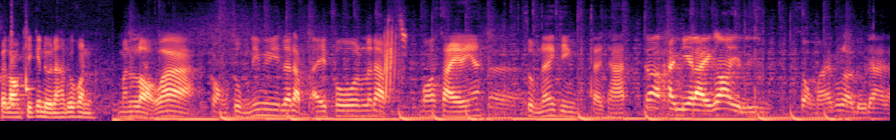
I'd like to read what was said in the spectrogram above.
ไปลองคลิกกันดูนะครับทุกคน มันหลอกว่ากล่องสุ่มนี่มีระดับ iPhone ระดับมอไซค์อะไรเงี้ยเออสุ่มได้จริงสายชาร์จ ก็ใครมีอะไรก็อย่าลืมส่งมาให้พวกเราดูได้นะครับ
